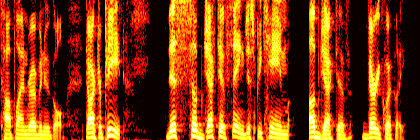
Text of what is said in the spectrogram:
top line revenue goal. Dr pete this subjective thing just became objective very quickly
